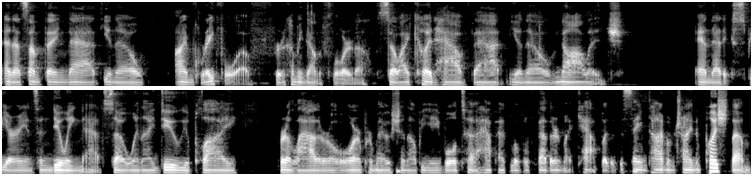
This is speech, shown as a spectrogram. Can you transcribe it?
And that's something that, you know, I'm grateful of for coming down to Florida. So I could have that, you know, knowledge and that experience in doing that. So when I do apply for a lateral or a promotion, I'll be able to have that little feather in my cap. But at the same time, I'm trying to push them.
